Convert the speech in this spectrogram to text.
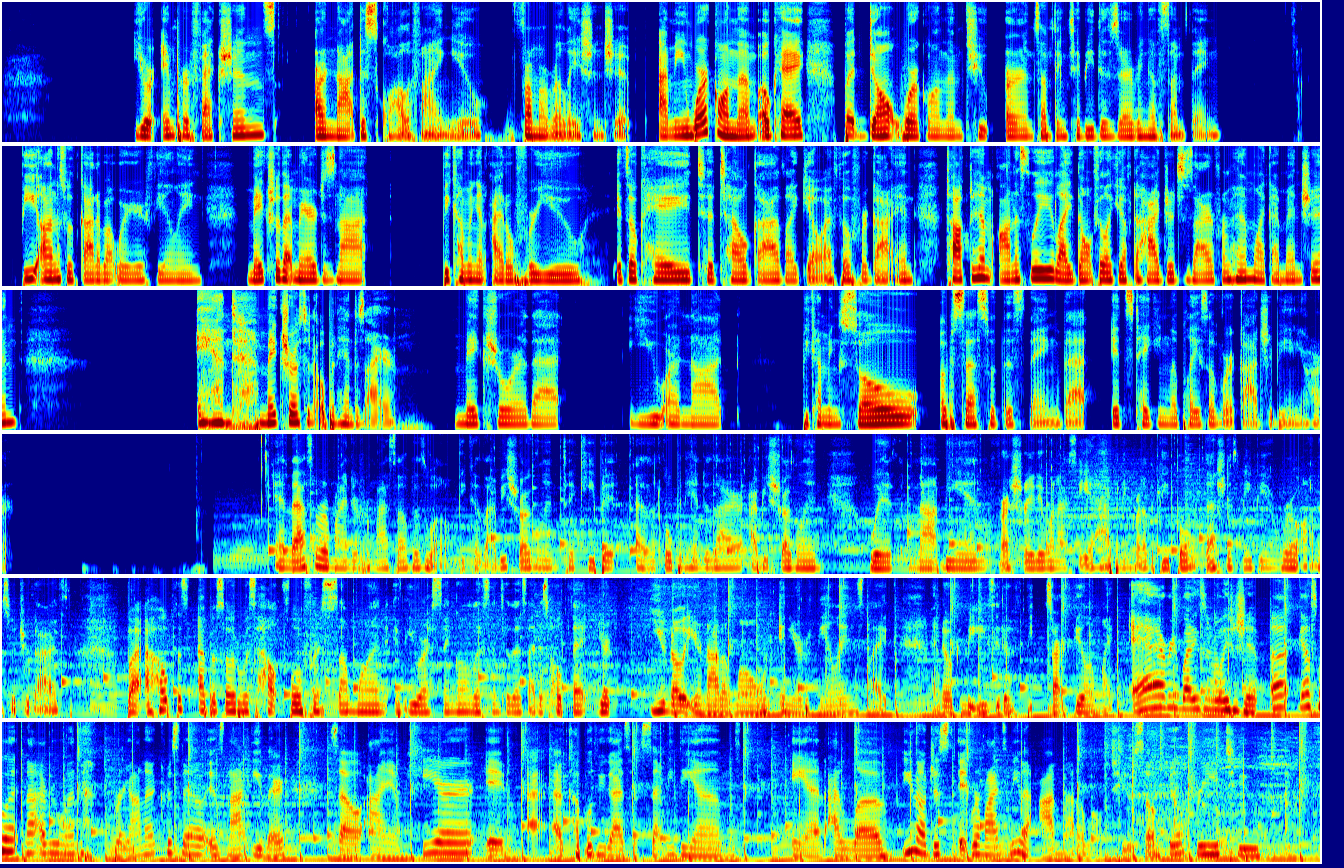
your imperfections are not disqualifying you from a relationship. I mean, work on them, okay? But don't work on them to earn something, to be deserving of something. Be honest with God about where you're feeling. Make sure that marriage is not becoming an idol for you. It's okay to tell God, like, yo, I feel forgotten. Talk to Him honestly. Like, don't feel like you have to hide your desire from Him, like I mentioned. And make sure it's an open hand desire. Make sure that you are not becoming so obsessed with this thing that it's taking the place of where God should be in your heart. And that's a reminder for myself as well because I be struggling to keep it as an open hand desire. I be struggling with not being frustrated when I see it happening for other people. That's just me being real honest with you guys. But I hope this episode was helpful for someone. If you are single, listen to this. I just hope that you're you know that you're not alone in your feelings. Like, I know it can be easy to start feeling like everybody's in a relationship. Uh, guess what? Not everyone. Brianna Christelle is not either. So I am here. If a, a couple of you guys have sent me DMs, and I love, you know, just it reminds me that I'm not alone too. So feel free to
